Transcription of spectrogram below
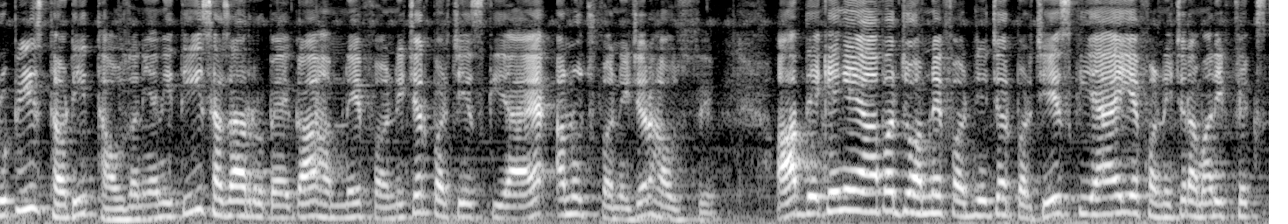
rupees thirty thousand यानी तीस हज़ार रुपए का हमने फर्नीचर परचेज किया है अनुज फर्नीचर हाउस से। आप देखेंगे यहाँ पर जो हमने फर्नीचर परचेज किया है, ये फर्नीचर हमारी फिक्स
